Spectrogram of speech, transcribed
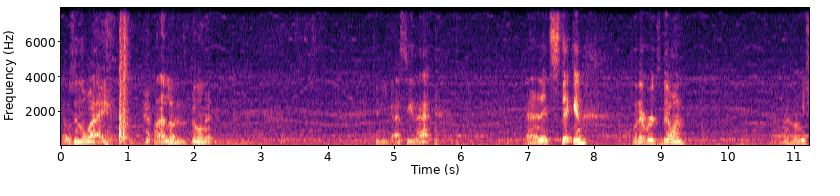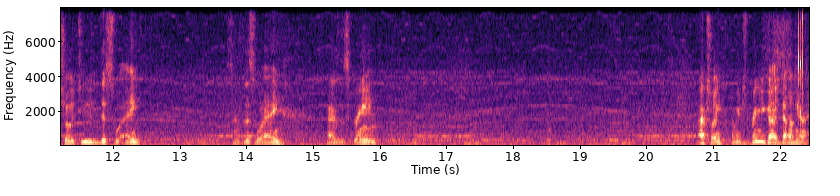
that was in the way when I loaded the filament. Can you guys see that? And it's sticking, whatever it's doing. Uh, let me show it to you this way. Since this way has the screen. Actually, let me just bring you guys down here.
